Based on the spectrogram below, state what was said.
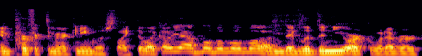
in perfect American English, like they're like, "Oh yeah, blah blah blah blah," and they've lived in New York or whatever.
